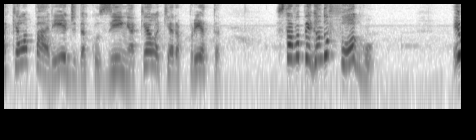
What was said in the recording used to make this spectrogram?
aquela parede da cozinha, aquela que era preta, estava pegando fogo. Eu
